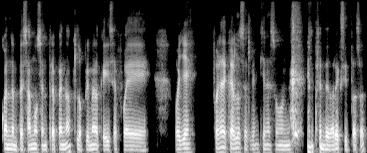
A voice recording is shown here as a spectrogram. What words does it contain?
cuando empezamos en Trepenoc, lo primero que hice fue, oye, fuera de Carlos Slim, ¿quién es un emprendedor exitoso?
